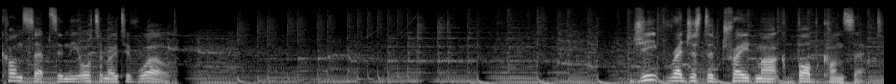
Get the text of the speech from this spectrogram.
concepts in the automotive world. Jeep registered trademark Bob concept.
